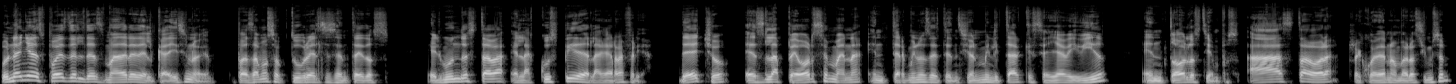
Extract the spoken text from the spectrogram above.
un año después del desmadre del K-19, pasamos a octubre del 62. El mundo estaba en la cúspide de la Guerra Fría. De hecho, es la peor semana en términos de tensión militar que se haya vivido en todos los tiempos. Hasta ahora, recuerden Homero Simpson,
